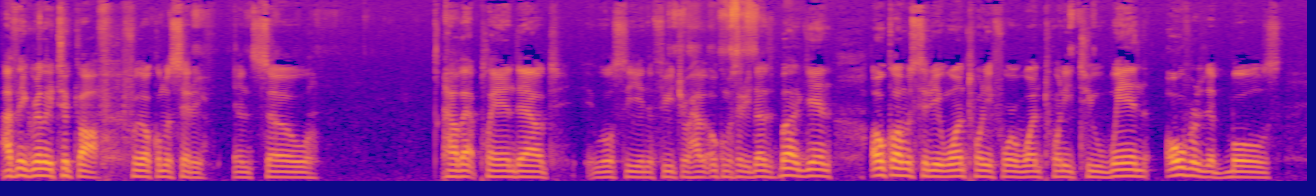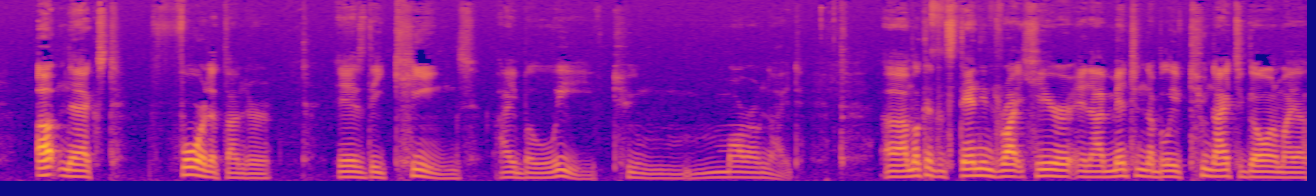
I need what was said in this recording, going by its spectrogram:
I think really took off for Oklahoma City. And so, how that planned out, we'll see in the future how Oklahoma City does. But again, Oklahoma City 124 122 win over the Bulls. Up next for the Thunder is the Kings, I believe tomorrow night. Uh, I'm looking at the standings right here, and I mentioned, I believe, two nights ago on my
